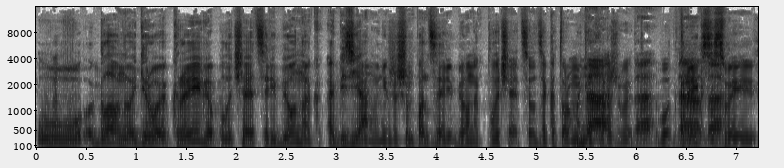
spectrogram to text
у главного героя Крейга, получается, ребенок обезьяна. У них же шимпанзе ребенок, получается, вот за которым они да, ухаживают. Да, вот да, Крейг да. со своей...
